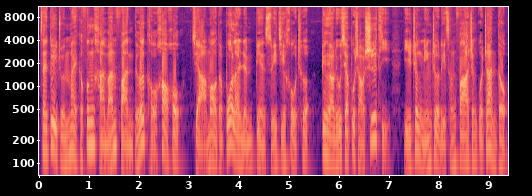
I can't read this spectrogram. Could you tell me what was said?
在对准麦克风喊完“反德”口号后。假冒的波兰人便随即后撤，并要留下不少尸体，以证明这里曾发生过战斗。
